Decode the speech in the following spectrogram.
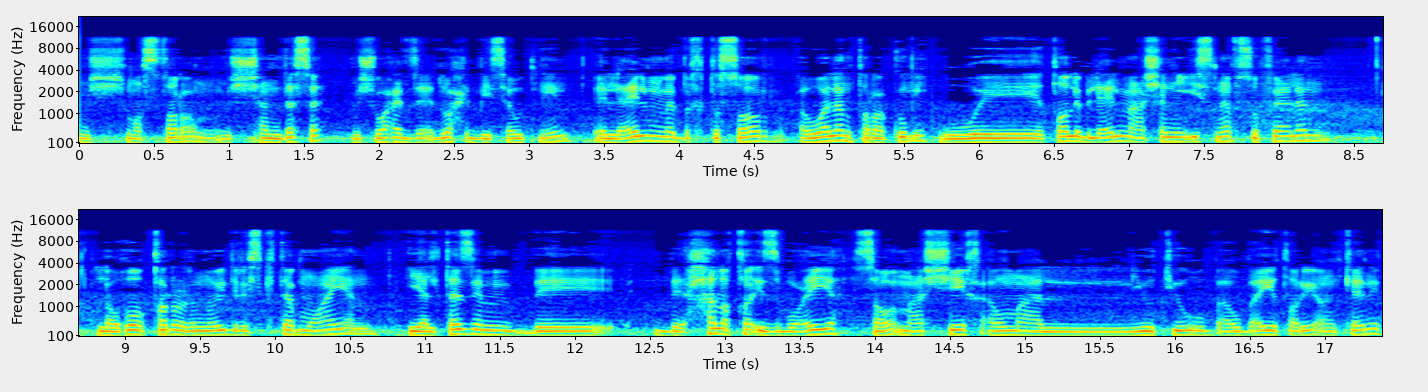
مش مسطرة مش هندسة مش واحد زائد واحد بيساوي اتنين. العلم باختصار اولا تراكمي وطالب العلم عشان يقيس نفسه فعلا. لو هو قرر إنه يدرس كتاب معين يلتزم بحلقة أسبوعية سواء مع الشيخ أو مع اليوتيوب أو بأي طريقة كانت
